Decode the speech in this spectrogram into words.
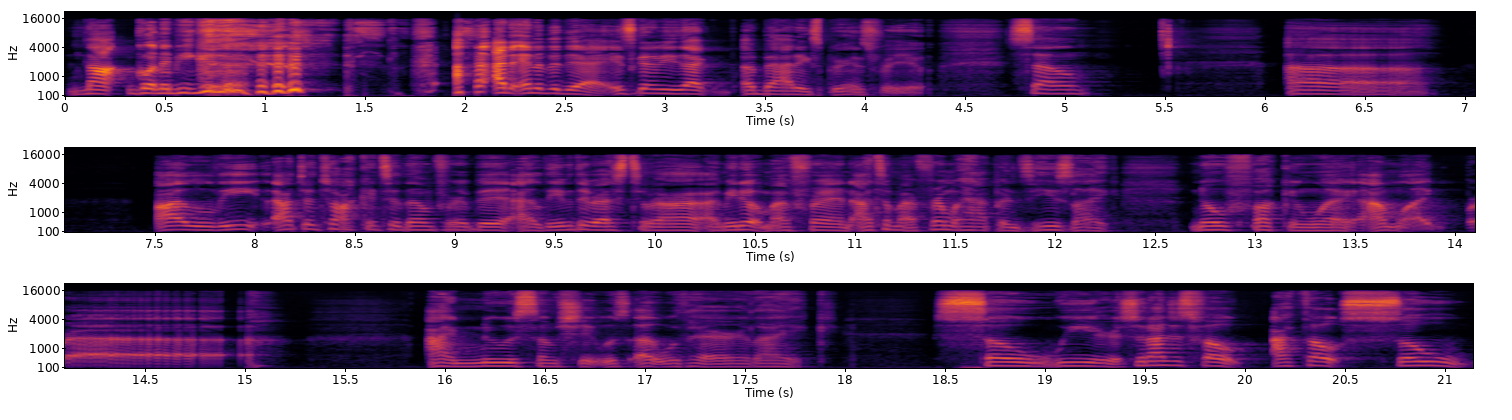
not going to be good. at the end of the day, it's gonna be like a bad experience for you. So, uh, I leave after talking to them for a bit. I leave the restaurant. I meet up with my friend. I tell my friend what happens. He's like, "No fucking way." I'm like, "Bruh." I knew some shit was up with her. Like, so weird. So I just felt I felt so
